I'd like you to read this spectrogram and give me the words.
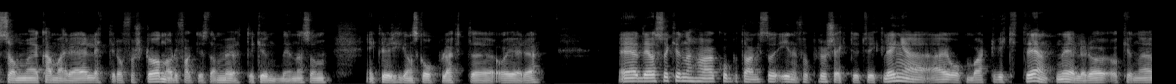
som kan være lettere å forstå når du faktisk da møter kundene dine, som egentlig virker ganske opplagt uh, å gjøre. Uh, det å kunne ha kompetanse innenfor prosjektutvikling er, jo åpenbart viktig, enten det gjelder å, å, kunne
